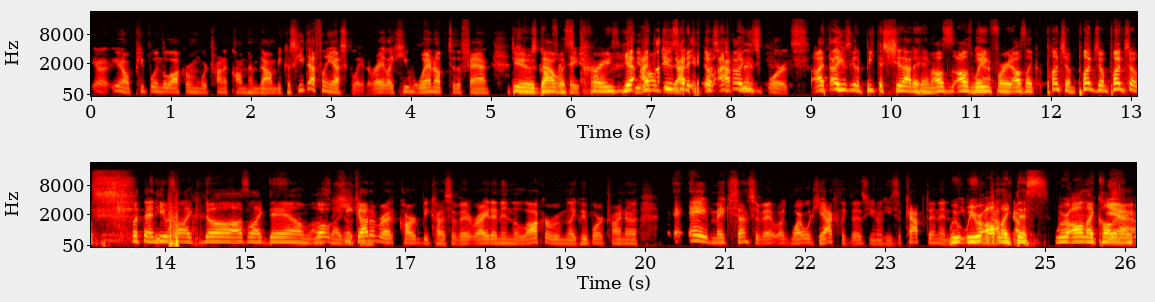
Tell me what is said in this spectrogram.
you know- you know people in the locker room were trying to calm him down because he definitely escalated right like he went up to the fan he was dude, that was crazy. Yeah, I thought he was that. gonna hit him. I thought he was sports I thought he was gonna beat the shit out of him. I was I was waiting Yeah. for it. I was like, punch him, punch him, punch him. But then he was like, no. I was like, damn. I was well like, he okay. got a red card because of it right and in the locker room like people were trying to a, a make sense of it like why would he act like this you know he's the captain and We, we were all like captain- this. We were all like calling. yeah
